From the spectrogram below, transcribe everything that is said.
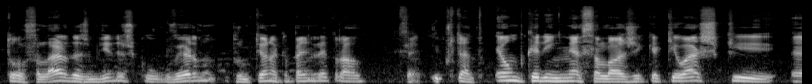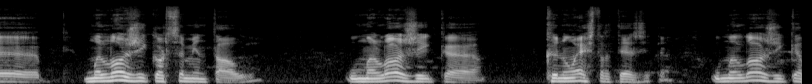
Estou a falar das medidas que o governo prometeu na campanha eleitoral. Sim. E, portanto, é um bocadinho nessa lógica que eu acho que uh, uma lógica orçamental, uma lógica que não é estratégica, uma lógica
